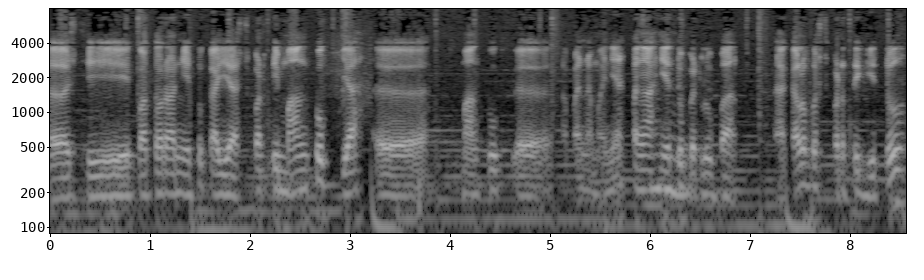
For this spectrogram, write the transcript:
eh, si kotorannya itu kayak seperti mangkuk ya, eh, mangkuk eh, apa namanya tengahnya itu berlubang. Nah kalau seperti gitu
